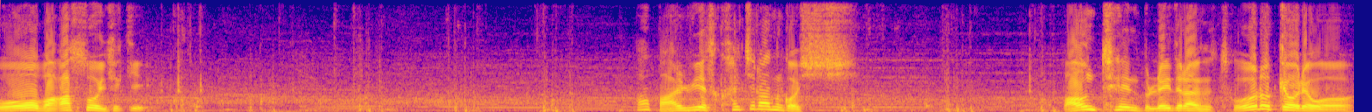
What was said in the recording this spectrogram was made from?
오, 막았어, 이 새끼. 아, 말 위에서 칼질하는 거, 씨. 마운틴 블레이드라는 거 더럽게 어려워.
